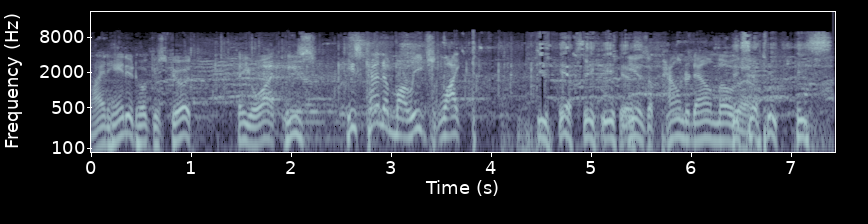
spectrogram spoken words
Right-handed hook is good. Tell you what, he's he's kind of Marich liked. Yes, he is. He is a pounder down low he, he's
